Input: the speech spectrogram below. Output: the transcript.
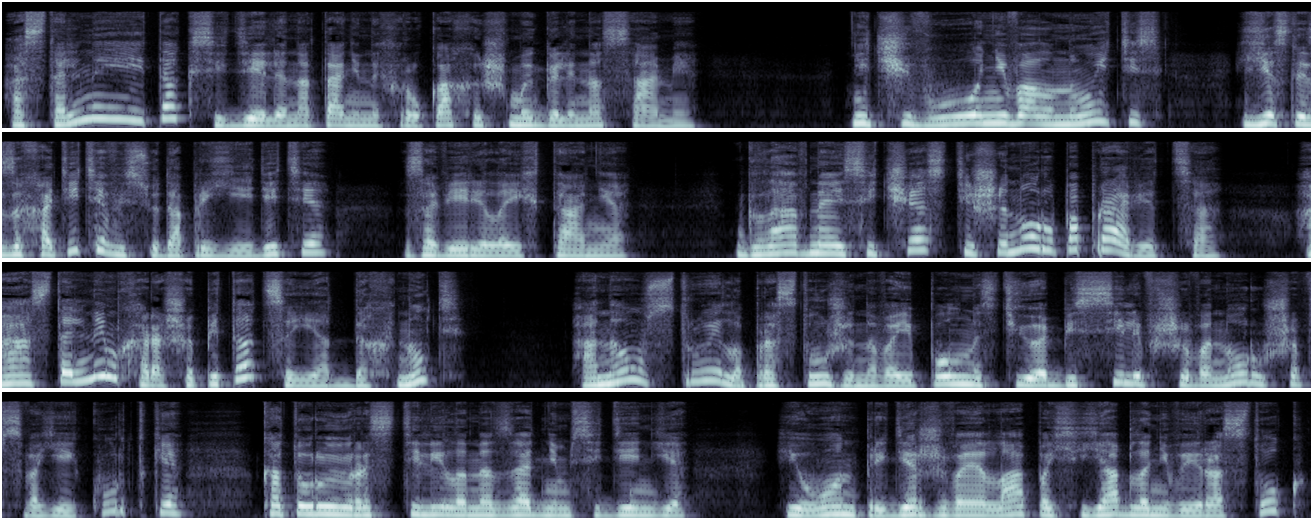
Остальные и так сидели на Таниных руках и шмыгали носами. «Ничего, не волнуйтесь. Если захотите, вы сюда приедете», — заверила их Таня. «Главное сейчас Тишинору поправиться, а остальным хорошо питаться и отдохнуть». Она устроила простуженного и полностью обессилевшего Норуша в своей куртке, которую расстелила на заднем сиденье, и он, придерживая лапой яблоневый росток,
